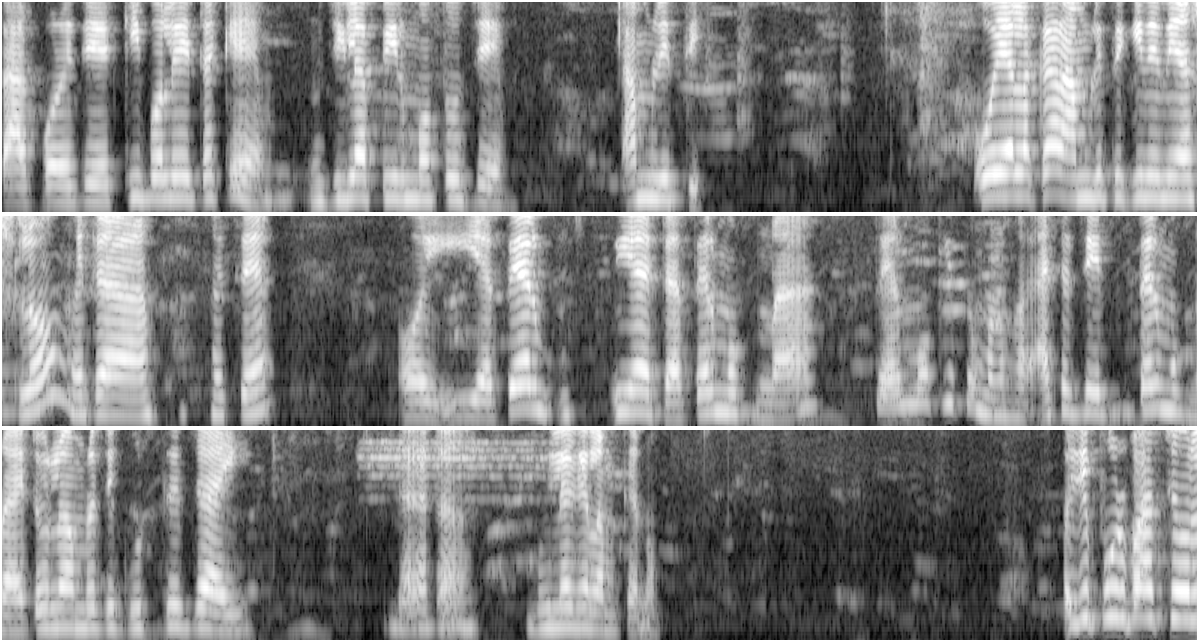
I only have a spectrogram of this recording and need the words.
তারপরে যে কি বলে এটাকে, জিলাপির মতো যে আমৃতি, ওই এলাকার আমৃতি কিনে নিয়ে আসলো। এটা হয়েছে ওই ইয়ে তের ইয়েটা তেরমুখ না তেরমুখই তো মনে হয় আচ্ছা যে তেরমুখ না এটা হলো আমরা যে ঘুরতে যাই, জায়গাটা ভুলে গেলাম কেন? ওই যে পূর্বাচল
